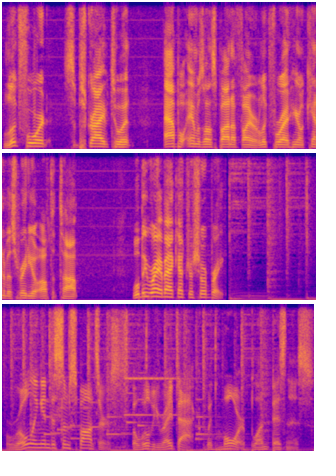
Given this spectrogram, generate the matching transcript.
Look for it, subscribe to it, Apple, Amazon, Spotify, or look for it here on Cannabis Radio off the top. We'll be right back after a short break. Rolling into some sponsors, but we'll be right back with more Blunt Business.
